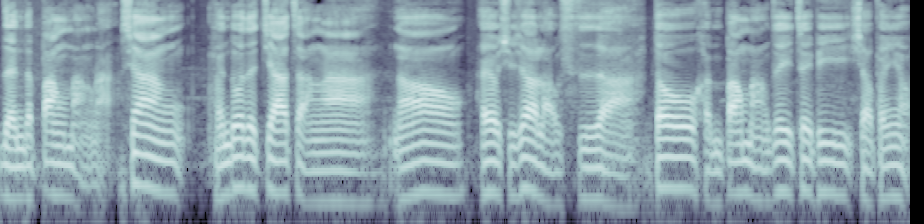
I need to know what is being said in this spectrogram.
人的帮忙啦，像很多的家长啊。然后还有学校老师啊，都很帮忙这这批小朋友。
